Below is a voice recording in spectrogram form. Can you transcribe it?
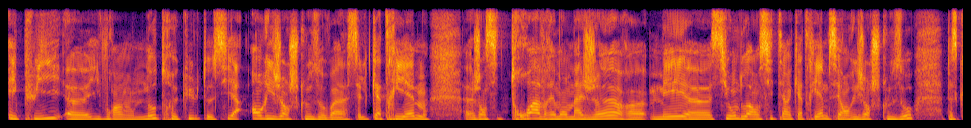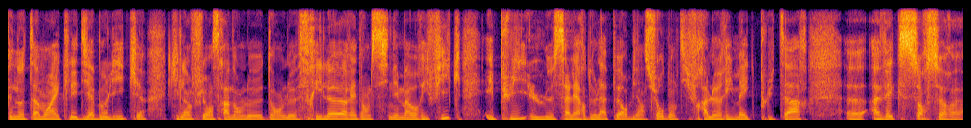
et puis il y aura un autre culte aussi à Henri-Georges Clouzot. Voilà, c'est le quatrième. Euh, J'en cite trois vraiment majeurs, euh, mais euh, si on doit en citer un quatrième, c'est Henri-Georges Clouzot parce que notamment avec les Diaboliques, qui l'influencera dans le dans le thriller et dans le cinéma horrifique, et puis le Salaire de la peur, bien sûr, dont il fera le remake plus tard euh, avec Sorcerer.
